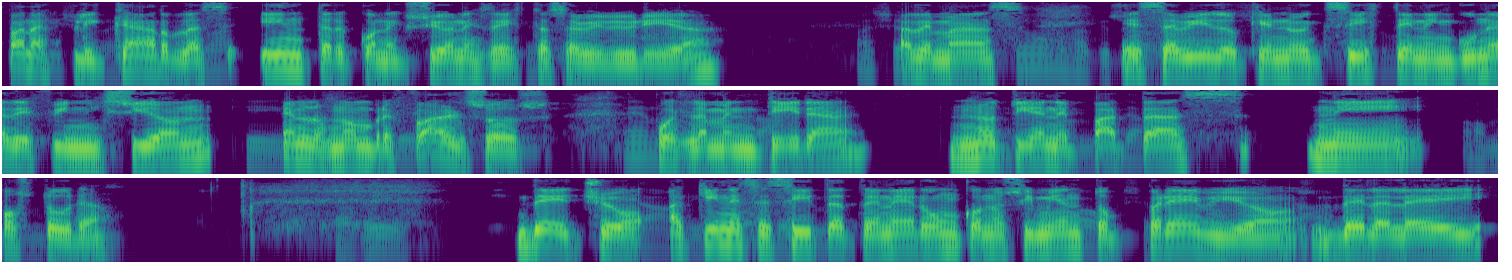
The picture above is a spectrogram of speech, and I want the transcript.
para explicar las interconexiones de esta sabiduría. Además, es sabido que no existe ninguna definición en los nombres falsos, pues la mentira no tiene patas ni postura. De hecho, aquí necesita tener un conocimiento previo de la ley,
